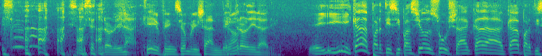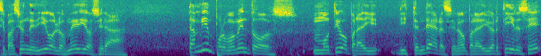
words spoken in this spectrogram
Es, es extraordinario. Qué definición brillante, ¿no? Extraordinario. Y, y cada participación suya, cada, cada participación de Diego en los medios era también por momentos motivo para di- distenderse, ¿no? Para divertirse.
